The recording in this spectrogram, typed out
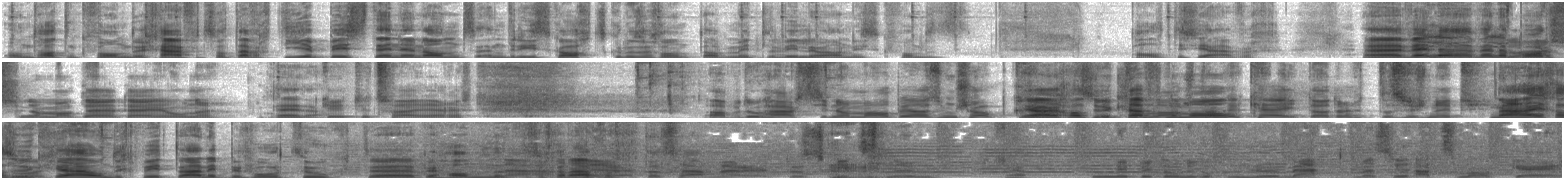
und habe dann gefunden, ich kaufe jetzt halt einfach die, bis dann ein, ein 3080 rauskommt. Aber mittlerweile habe ich es gefunden, behalte ich sie einfach. Äh, welcher Ja, du Porsche? nochmal den, den unten. Der da. GT2 RS. Aber du hast sie normal bei uns im Shop gekauft? Ja, ich habe sie wirklich einfach Laster gekauft, oder? Das ist nicht... Nein, ich habe es Du wirklich auch und ich werde auch nicht bevorzugt äh, behandelt. Nein, also ich kann wir- einfach, das haben wir, das gibt es nicht mehr. Ja. Mit Betonung auf nicht mehr. Man hat es mal gegeben.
